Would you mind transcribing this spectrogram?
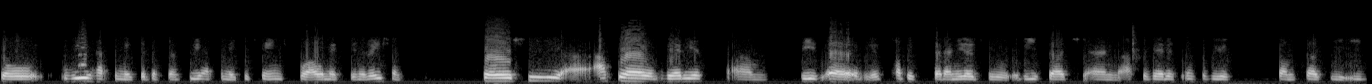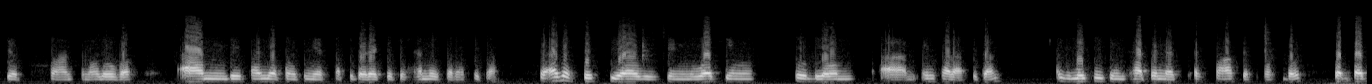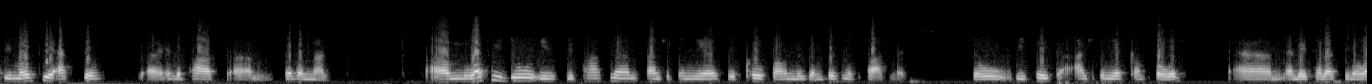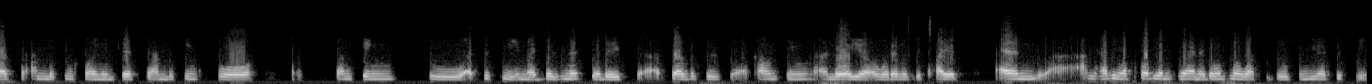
So we have to make the difference. We have to make the change for our next generation. So she, uh, after various um, these uh, topics that I needed to research, and after various interviews from Turkey, Egypt, France, and all over, um, they finally appointed me as chapter director to handle South Africa. So as of this year, we've been working full blown um, in South Africa, and making things happen as, as fast as possible. But but we're mostly active uh, in the past um, seven months. Um, what we do is we partner entrepreneurs with co-founders and business partners. So we take entrepreneurs come forward um, and they tell us, you know what, I'm looking for an investor, I'm looking for something to assist me in my business, whether it's uh, services, accounting, a lawyer, or whatever is required. And uh, I'm having a problem here and I don't know what to do. Can you assist me?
